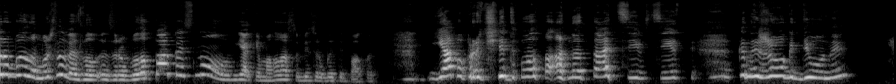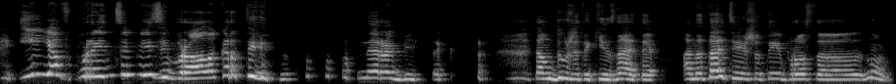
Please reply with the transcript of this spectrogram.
зробила, можливо, я зробила пакость, ну, як я могла собі зробити пакость. Я попрочитувала анотації всіх книжок Дюни. І я, в принципі, зібрала картину. Не робіть так. Там дуже такі, знаєте, анотації, що ти просто, ну,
